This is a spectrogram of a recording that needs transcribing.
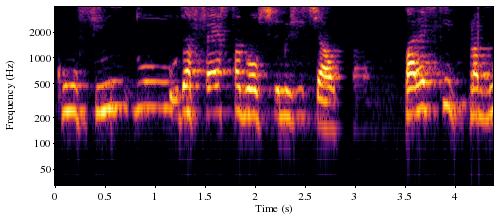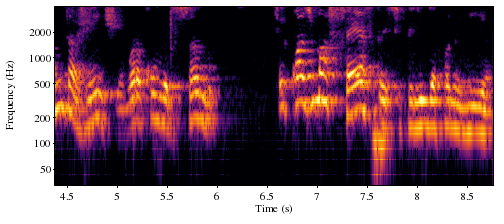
com o fim do, da festa do auxílio emergencial. Parece que para muita gente, agora conversando, foi quase uma festa esse período da pandemia.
